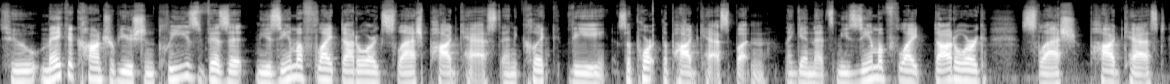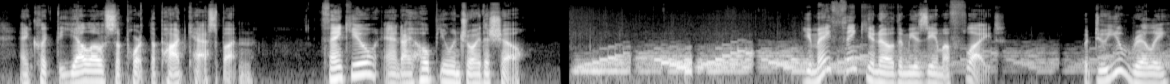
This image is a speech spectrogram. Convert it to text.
To make a contribution, please visit museumofflight.org slash podcast and click the support the podcast button. Again, that's museumofflight.org slash podcast and click the yellow support the podcast button. Thank you, and I hope you enjoy the show. You may think you know the Museum of Flight, but do you really?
